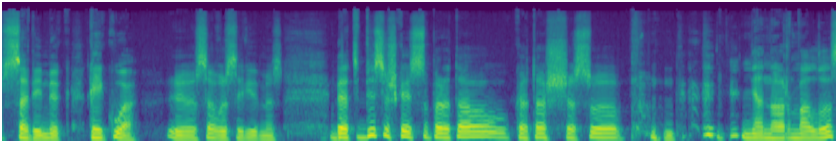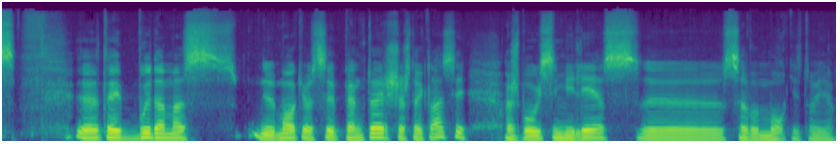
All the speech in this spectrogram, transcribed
savimi kai kuo e, savo savybėmis. Bet visiškai supratau, kad aš esu nenormalus. E, tai būdamas e, mokiausi penktoje ir šeštoje klasėje, aš buvau įsimylėjęs e, savo mokytoją.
